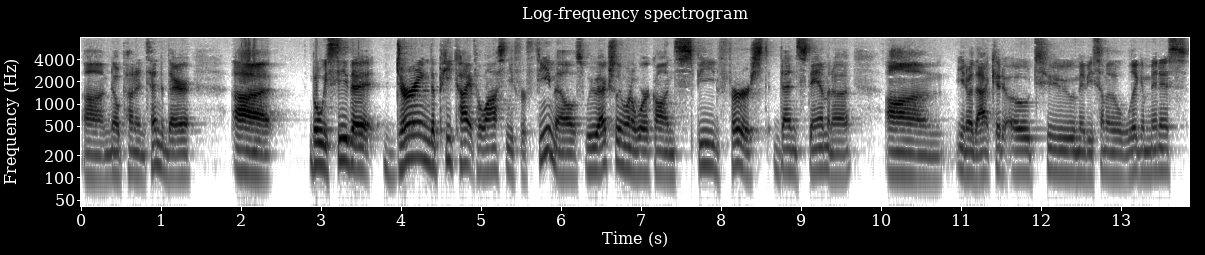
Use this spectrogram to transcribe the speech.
Um, no pun intended there. Uh, but we see that during the peak height velocity for females, we actually want to work on speed first, then stamina. Um, you know, that could owe to maybe some of the ligamentous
